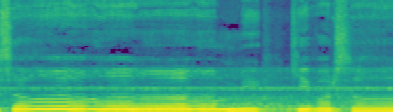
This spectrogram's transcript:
varsa mi, chi varsa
